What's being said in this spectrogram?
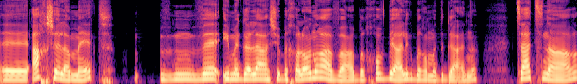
אה, אח שלה מת, והיא מגלה שבחלון ראווה, ברחוב ביאליק ברמת גן, צץ נער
